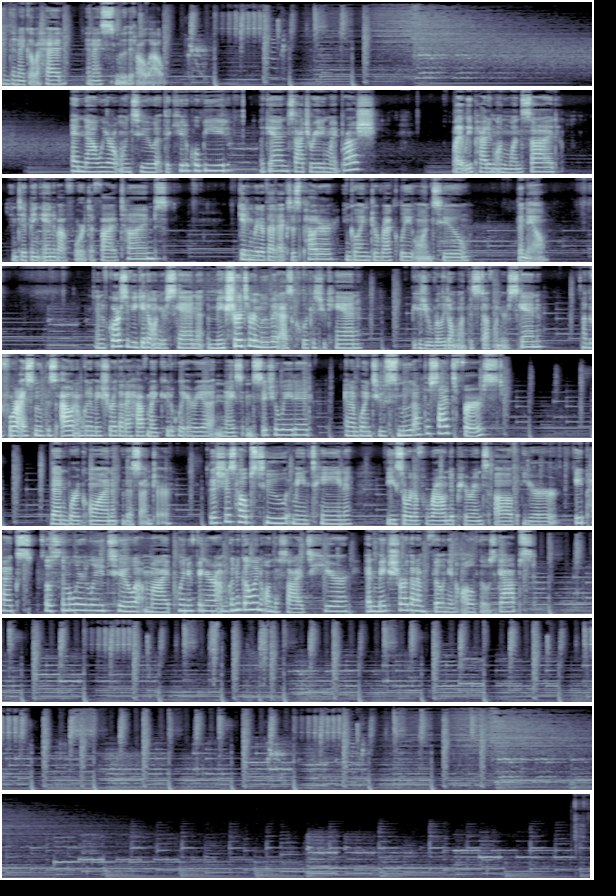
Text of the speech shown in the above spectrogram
And then I go ahead and I smooth it all out. And now we are onto the cuticle bead. Again, saturating my brush, lightly patting on one side, and dipping in about four to five times, getting rid of that excess powder and going directly onto the nail. And of course, if you get it on your skin, make sure to remove it as quick as you can because you really don't want this stuff on your skin. Now, before I smooth this out, I'm gonna make sure that I have my cuticle area nice and situated. And I'm going to smooth out the sides first, then work on the center. This just helps to maintain the sort of round appearance of your apex. So similarly to my pointer finger, I'm gonna go in on the sides here and make sure that I'm filling in all of those gaps.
